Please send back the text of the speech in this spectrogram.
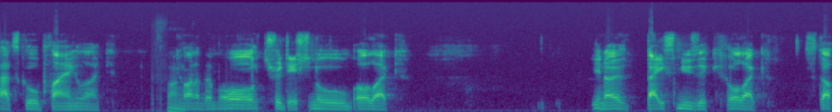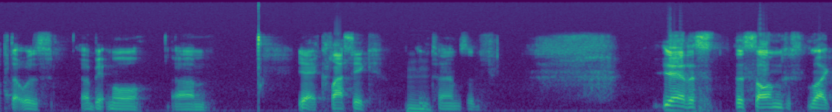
at school playing like Funk. kind of the more traditional or like you know bass music or like stuff that was a bit more um, yeah classic in Mm. terms of yeah the the songs like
